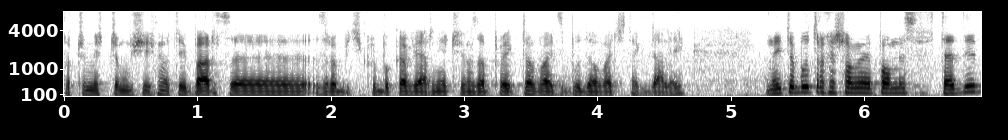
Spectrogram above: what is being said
po czym jeszcze musieliśmy na tej barce zrobić klubokawiarnię, czy ją zaprojektować, zbudować i tak dalej. No i to był trochę szalony pomysł wtedy.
